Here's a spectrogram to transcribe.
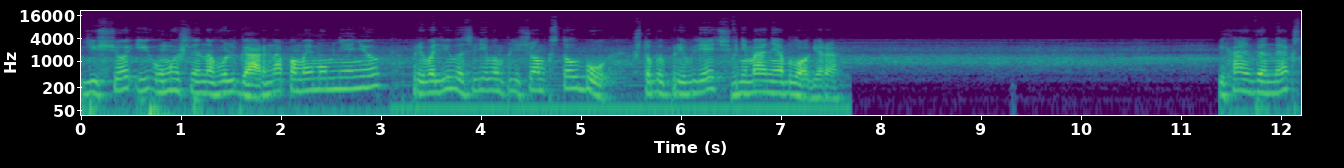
еще и умышленно вульгарно, по моему мнению, привалилась левым плечом к столбу, чтобы привлечь внимание блогера. Behind the next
